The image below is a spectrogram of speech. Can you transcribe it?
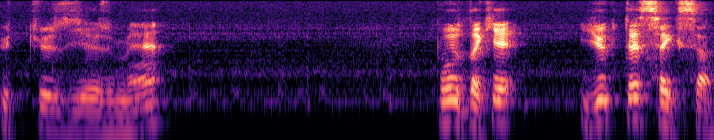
320. Buradaki yük de 80.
